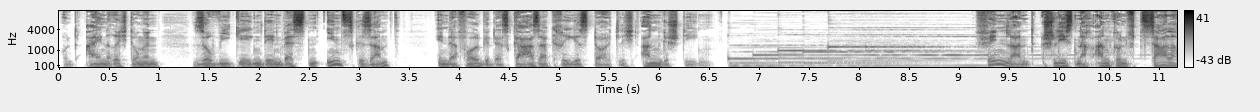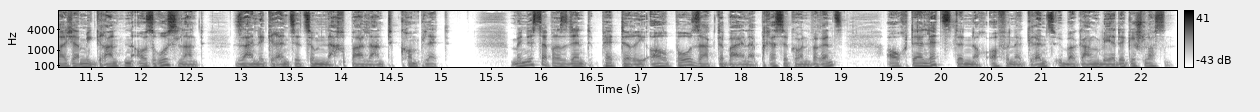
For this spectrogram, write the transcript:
und Einrichtungen sowie gegen den Westen insgesamt in der Folge des Gazakrieges deutlich angestiegen. Finnland schließt nach Ankunft zahlreicher Migranten aus Russland seine Grenze zum Nachbarland komplett. Ministerpräsident Petteri Orpo sagte bei einer Pressekonferenz, auch der letzte noch offene Grenzübergang werde geschlossen.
